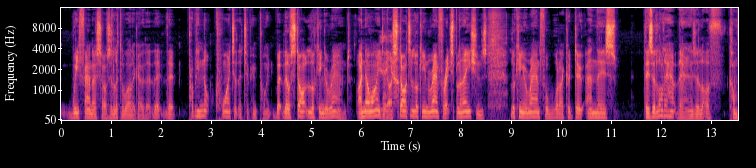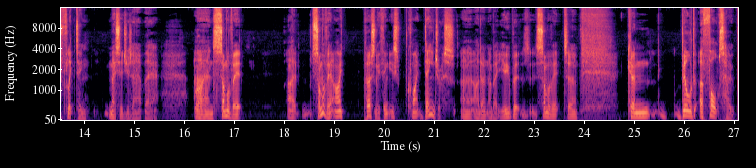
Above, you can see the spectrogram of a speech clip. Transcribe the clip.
we found ourselves a little while ago that, that they're probably not quite at the tipping point, but they'll start looking around. I know I did. Yeah, yeah. I started looking around for explanations, looking around for what I could do, and there's there's a lot out there, and there's a lot of conflicting messages out there, right. and some of it, I, some of it, I personally think is quite dangerous. Uh, I don't know about you, but some of it uh, can build a false hope.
